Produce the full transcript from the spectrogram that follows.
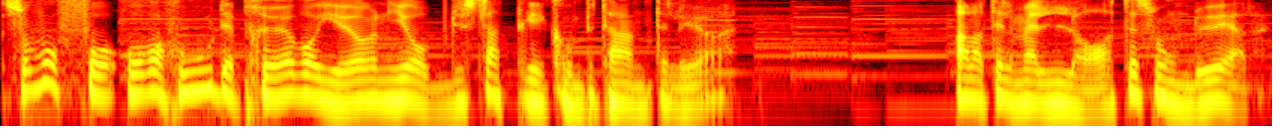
Så hvorfor overhodet prøve å gjøre en jobb du slett ikke er kompetent til å gjøre? Eller til og med late som om du er det?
